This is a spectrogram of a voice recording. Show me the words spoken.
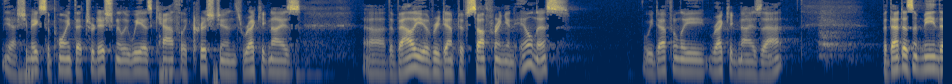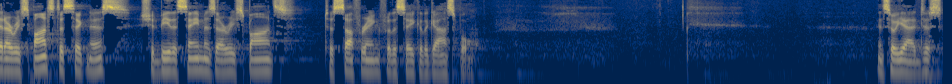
yeah, she makes the point that traditionally we as Catholic Christians recognize uh, the value of redemptive suffering and illness. We definitely recognize that. But that doesn't mean that our response to sickness should be the same as our response to suffering for the sake of the gospel. And so, yeah, just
